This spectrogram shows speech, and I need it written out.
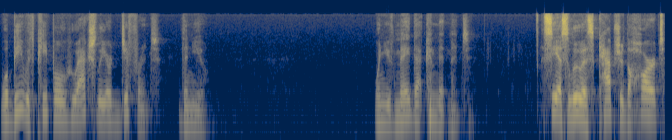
will be with people who actually are different than you. When you've made that commitment C.S. Lewis captured the heart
